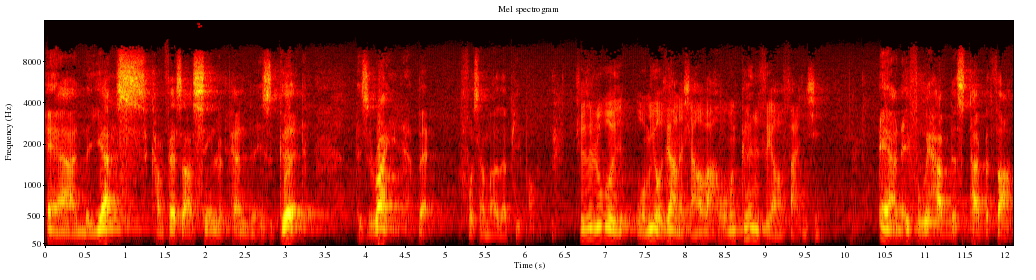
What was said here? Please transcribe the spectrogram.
And yes, confess our sin, repent is good, is right, but for some other people. 其实，如果我们有这样的想法，我们更是要反省。And if we have this type of thought,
